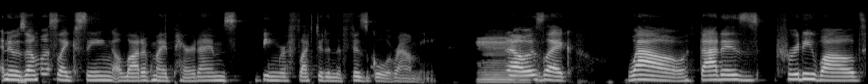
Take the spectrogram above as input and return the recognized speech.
And it was almost like seeing a lot of my paradigms being reflected in the physical around me. Mm. And I was mm. like, wow, that is pretty wild.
